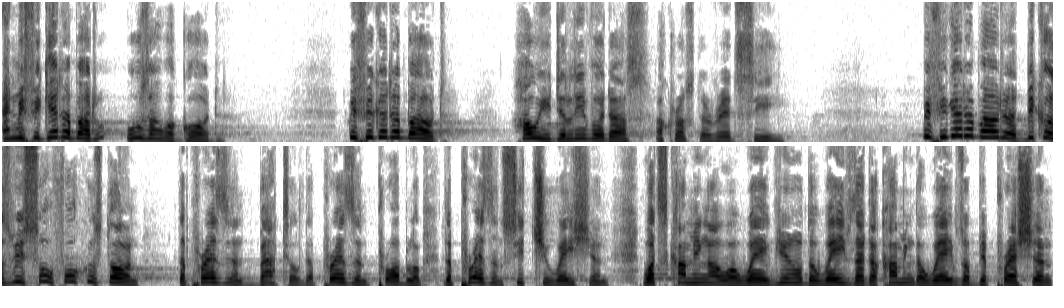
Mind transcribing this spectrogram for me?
And we forget about who's our God. We forget about how He delivered us across the Red Sea. We forget about it because we're so focused on the present battle, the present problem, the present situation, what's coming our way. You know, the waves that are coming, the waves of depression,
